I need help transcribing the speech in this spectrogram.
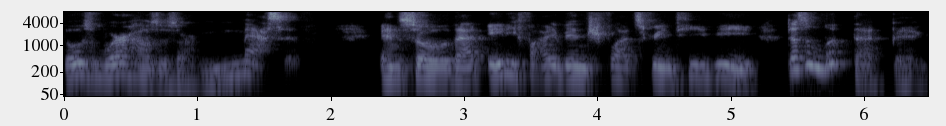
Those warehouses are massive. And so that 85 inch flat screen TV doesn't look that big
